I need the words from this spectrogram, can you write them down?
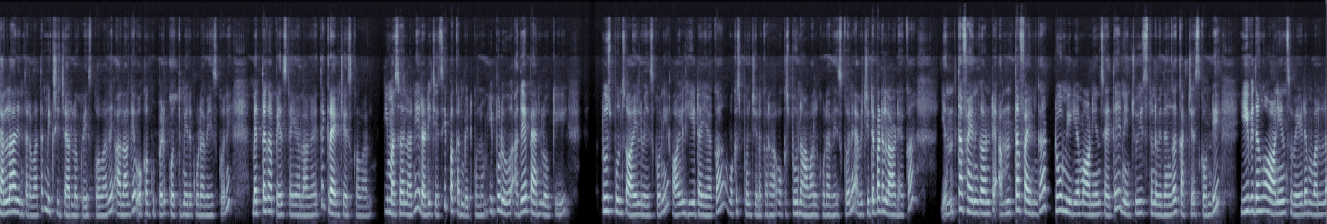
చల్లారిన తర్వాత మిక్సీ జార్లోకి వేసుకోవాలి. అలాగే ఒక గుప్పెడు కొత్తిమీర కూడా వేసుకొని మెత్తగా పేస్ట్ అయ్యేలాగా అయితే గ్రైండ్ చేసుకోవాలి. ఈ మసాలాని రెడీ చేసి పక్కన పెట్టుకున్నాం ఇప్పుడు అదే ప్యాన్లోకి టూ స్పూన్స్ ఆయిల్ వేసుకొని ఆయిల్ హీట్ అయ్యాక ఒక స్పూన్ జీలకర్ర ఒక స్పూన్ ఆవాలు కూడా వేసుకొని అవి చిటపటలాడాక ఎంత ఫైన్గా అంటే అంత ఫైన్గా టూ మీడియం ఆనియన్స్ అయితే నేను చూపిస్తున్న విధంగా కట్ చేసుకోండి. ఈ విధంగా ఆనియన్స్ వేయడం వల్ల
